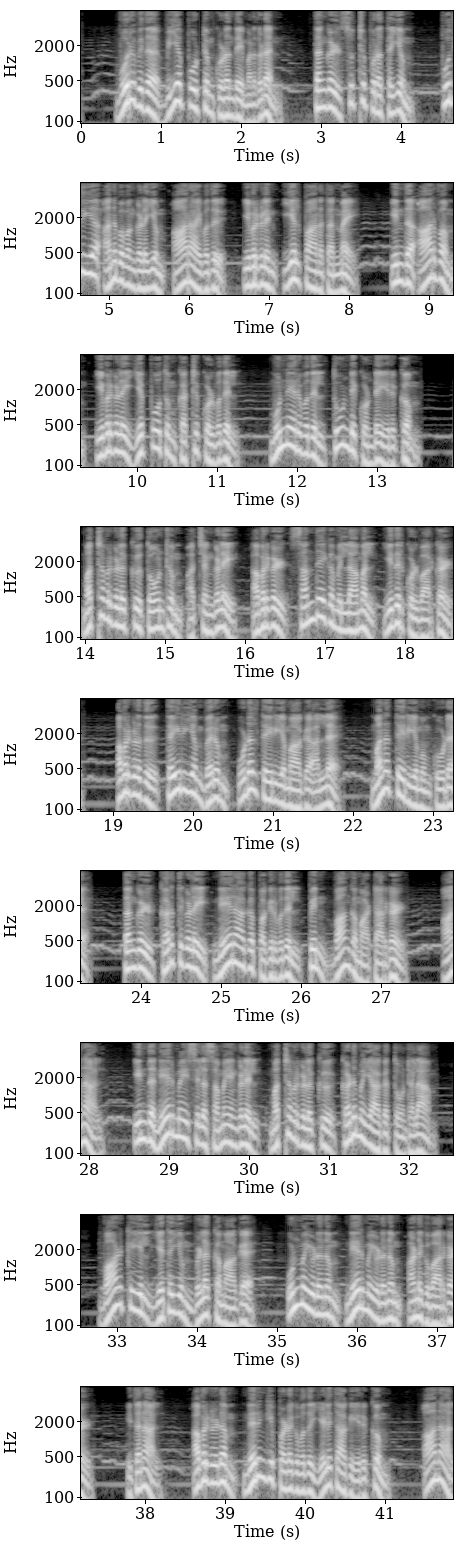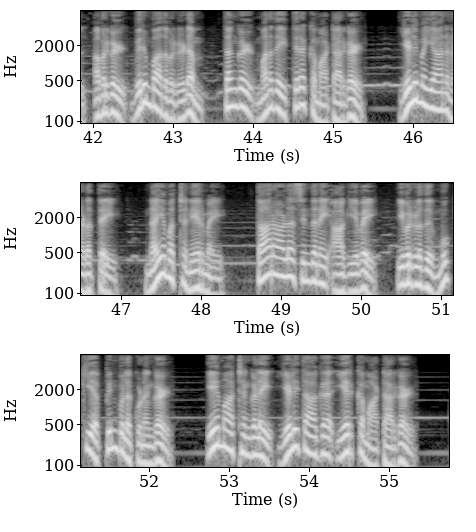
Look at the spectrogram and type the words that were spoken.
ஒருவித வியப்பூட்டும் குழந்தை மனதுடன் தங்கள் சுற்றுப்புறத்தையும் புதிய அனுபவங்களையும் ஆராய்வது இவர்களின் இயல்பான தன்மை. இந்த ஆர்வம் இவர்களை எப்போதும் கற்றுக்கொள்வதில் முன்னேறுவதில் தூண்டிக் கொண்டே இருக்கும். மற்றவர்களுக்கு தோன்றும் அச்சங்களை அவர்கள் சந்தேகமில்லாமல் எதிர்கொள்வார்கள். அவர்களது தைரியம் வெறும் உடல் தைரியமாக அல்ல மனத்தைரியமும் கூட. தங்கள் கருத்துக்களை நேராக பகிர்வதில் பின் வாங்க மாட்டார்கள். ஆனால் இந்த நேர்மை சில சமயங்களில் மற்றவர்களுக்கு கடுமையாக தோன்றலாம். வாழ்க்கையில் எதையும் விளக்கமாக உண்மையுடனும் நேர்மையுடனும் அணுகுவார்கள். இதனால் அவர்களிடம் நெருங்கி பழகுவது எளிதாக இருக்கும். ஆனால் அவர்கள் விரும்பாதவர்களிடம் தங்கள் மனதை திறக்க மாட்டார்கள். எளிமையான நடத்தை நயமற்ற நேர்மை தாராள சிந்தனை ஆகியவை இவர்களது முக்கிய பின்புல குணங்கள். ஏமாற்றங்களை எளிதாக ஏற்க மாட்டார்கள்.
